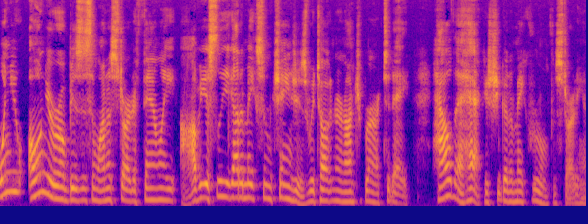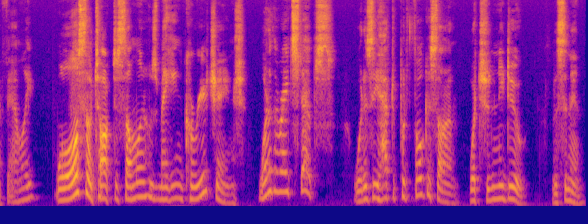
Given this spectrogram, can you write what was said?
when you own your own business and want to start a family, obviously you got to make some changes. We're talking to an entrepreneur today. How the heck is she going to make room for starting a family? We'll also talk to someone who's making a career change. What are the right steps? What does he have to put focus on? What shouldn't he do? Listen in.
